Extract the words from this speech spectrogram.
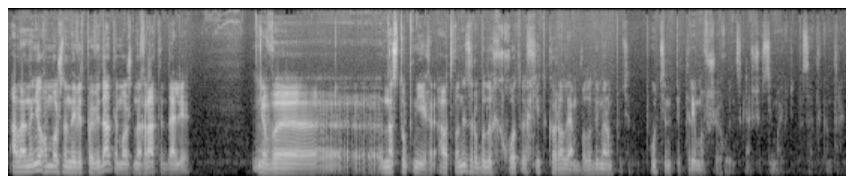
але на нього можна не відповідати, можна грати далі в наступні ігри. А от вони зробили ход, хід королем Володимиром Путіним. Путін підтримав Шойгу, він сказав, що всі мають підписати контракт.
